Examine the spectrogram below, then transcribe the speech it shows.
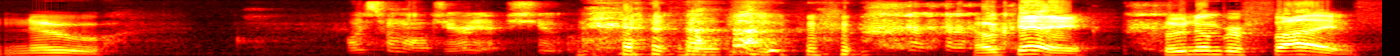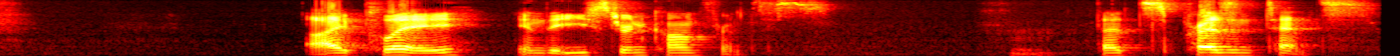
No. What's from Algeria? Shoot. okay, clue number five. I play in the Eastern Conference. That's present tense.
